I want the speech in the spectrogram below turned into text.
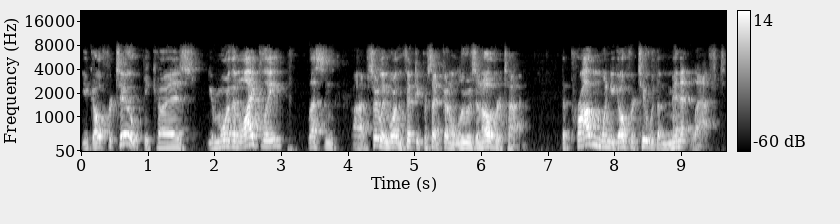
you go for two because you're more than likely, less than uh, certainly more than 50% going to lose in overtime. The problem when you go for two with a minute left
